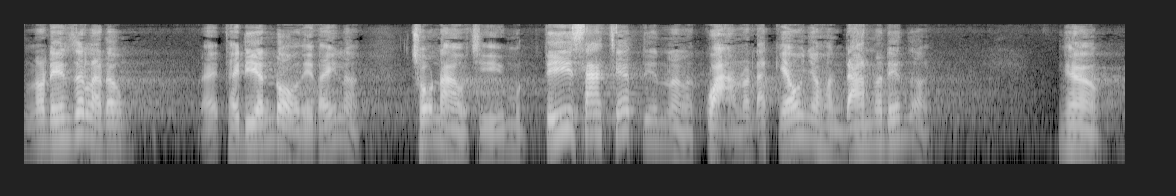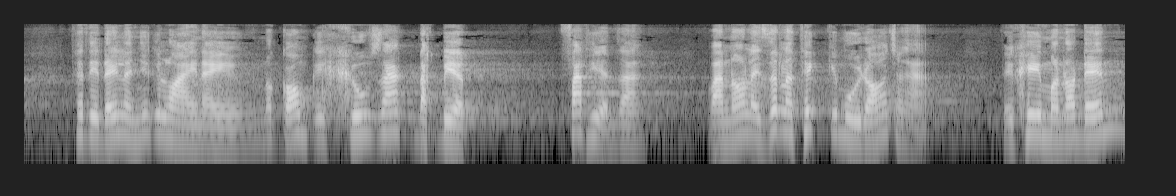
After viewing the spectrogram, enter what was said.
Nó đến rất là đông. Đấy thầy đi ấn độ thì thấy là chỗ nào chỉ một tí xác chết nên là quả nó đã kéo nhau hàng đàn nó đến rồi. Nghe không? Thế thì đấy là những cái loài này, nó có một cái khứu giác đặc biệt phát hiện ra. Và nó lại rất là thích cái mùi đó chẳng hạn. Thì khi mà nó đến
